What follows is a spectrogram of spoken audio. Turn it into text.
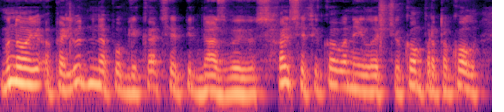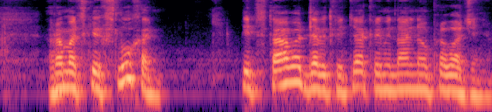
мною оприлюднена публікація під назвою Сфальсифікований Лащуком протокол громадських слухань підстава для відкриття кримінального провадження.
